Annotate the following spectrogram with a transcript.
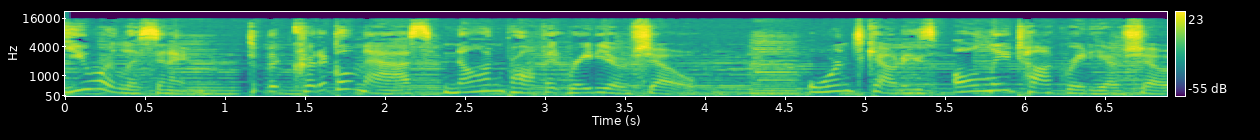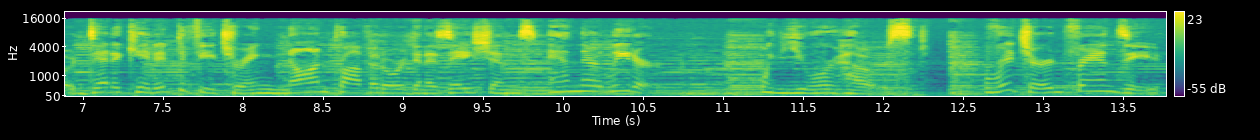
You are listening to the Critical Mass Nonprofit Radio Show, Orange County's only talk radio show dedicated to featuring nonprofit organizations and their leader, with your host, Richard Franzi.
